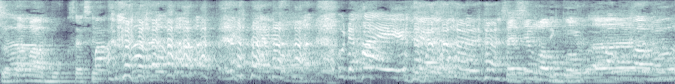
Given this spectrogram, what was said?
Serta eh, mabuk saya sih. ma- Udah high. saya sih retan. Nah,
